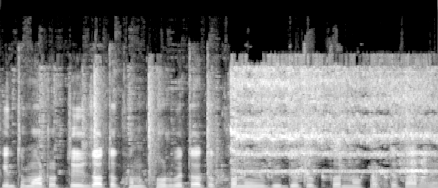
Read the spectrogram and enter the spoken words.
কিন্তু মোটরটি যতক্ষণ ঘুরবে ততক্ষণই বিদ্যুৎ উৎপন্ন করতে পারবে।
